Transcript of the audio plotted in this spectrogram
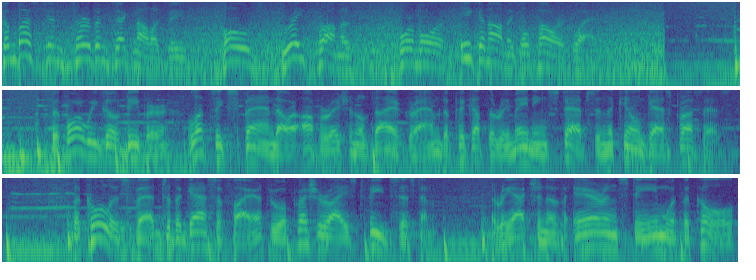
Combustion turbine technology holds great promise for more economical power plants. Before we go deeper, let's expand our operational diagram to pick up the remaining steps in the KILnGAS process. The coal is fed to the gasifier through a pressurized feed system. The reaction of air and steam with the coal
